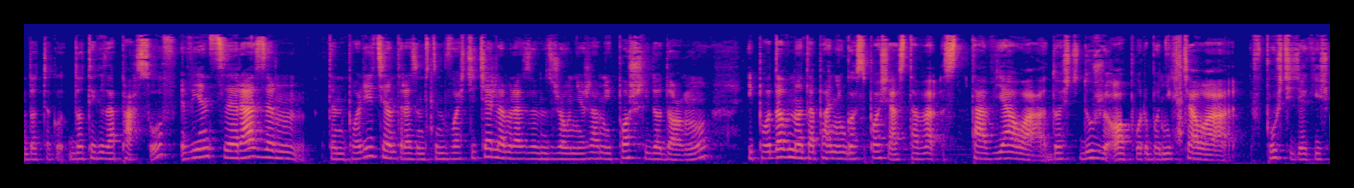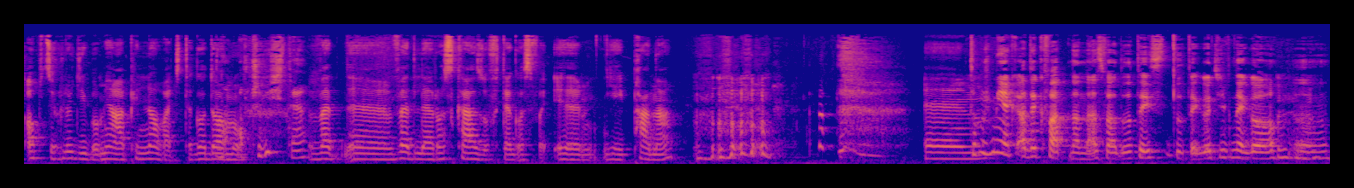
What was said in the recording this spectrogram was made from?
do, tego, do tych zapasów. Więc razem ten policjant, razem z tym właścicielem, razem z żołnierzami poszli do domu. I podobno ta pani gosposia stawiała dość duży opór, bo nie chciała wpuścić jakichś obcych ludzi, bo miała pilnować tego domu No, oczywiście. wed, e, wedle rozkazów tego swo- e, jej pana. To brzmi jak adekwatna nazwa do, tej, do tego dziwnego. y,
